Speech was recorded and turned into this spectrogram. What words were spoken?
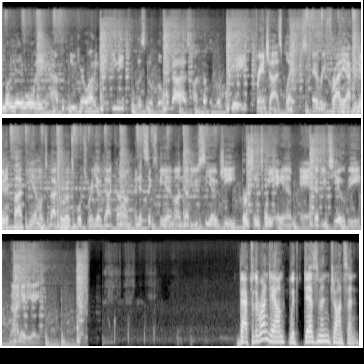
Monday morning after the New Carolina game, being able to listen to local guys talk about the local game. Franchise players every Friday afternoon at 5 p.m. on TobaccoRoadSportsRadio.com and at 6 p.m. on WCOG 1320 AM and WTOB 988. Back to the rundown with Desmond Johnson.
